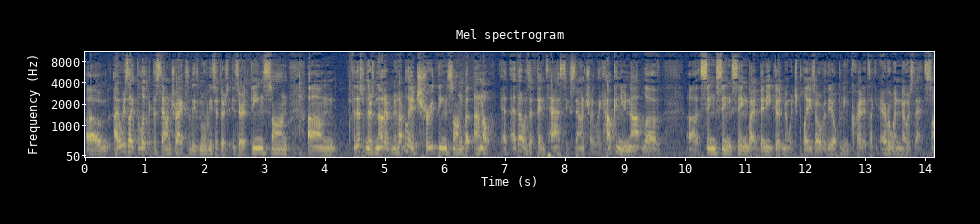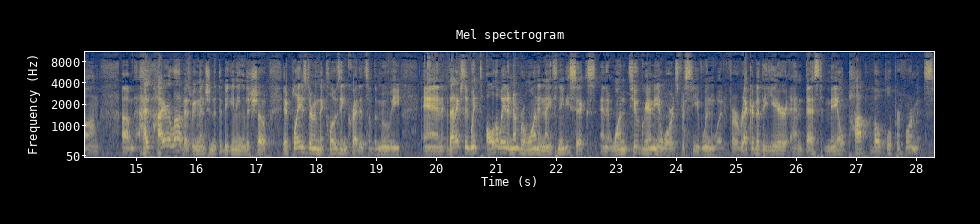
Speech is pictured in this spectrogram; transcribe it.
Um, I always like to look at the soundtracks of these movies. If there's is there a theme song um, for this one? There's not a, there's not really a true theme song, but I don't know. I, I thought it was a fantastic soundtrack. Like, how can you not love uh, "Sing Sing Sing" by Benny Goodman, which plays over the opening credits? Like everyone knows that song. Um, Higher Love, as we mentioned at the beginning of the show, it plays during the closing credits of the movie, and that actually went all the way to number one in 1986, and it won two Grammy Awards for Steve Winwood for Record of the Year and Best Male Pop Vocal Performance.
